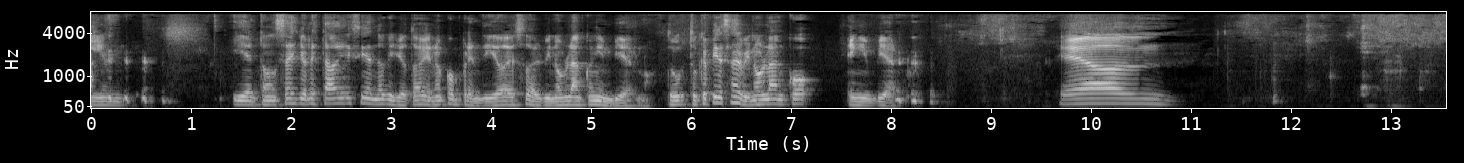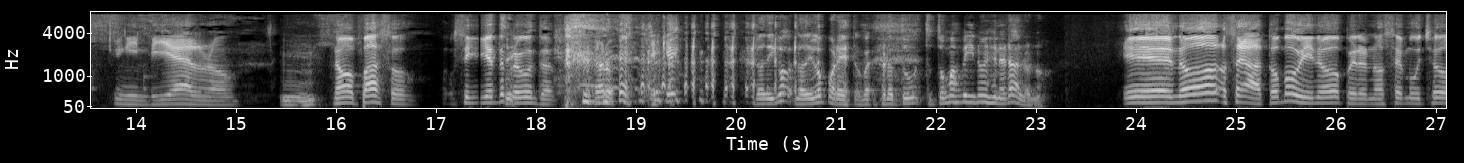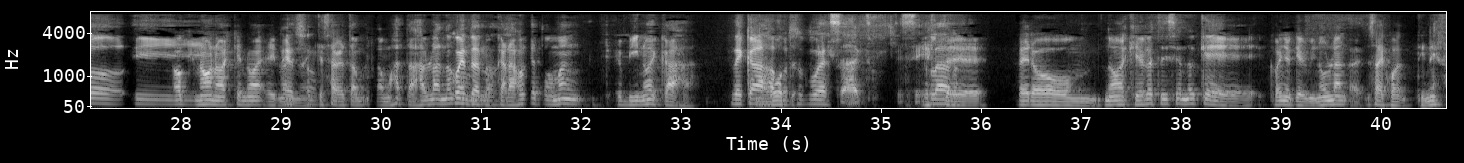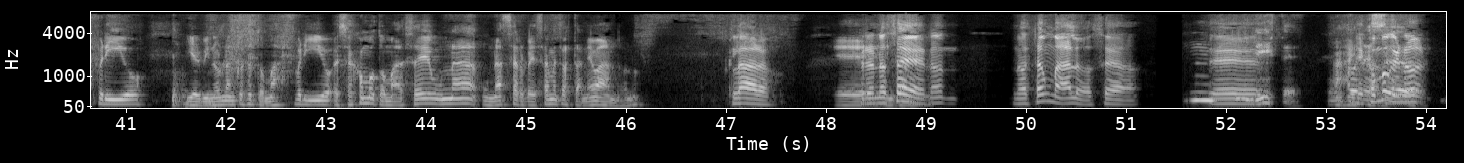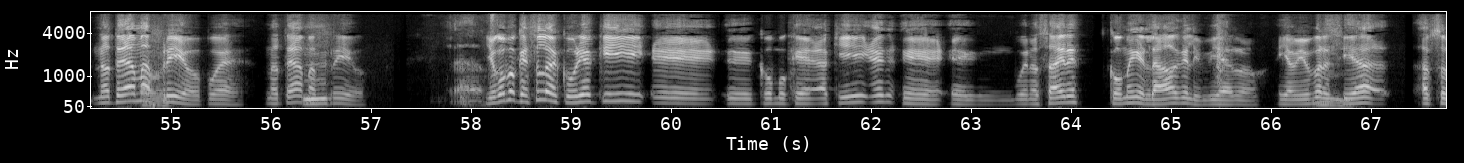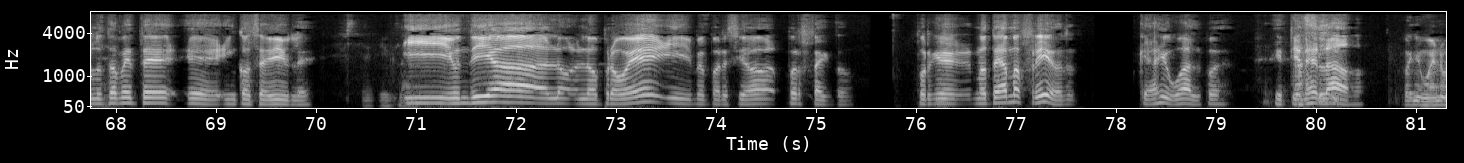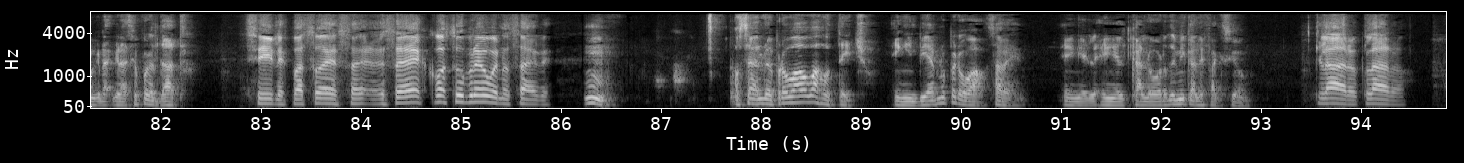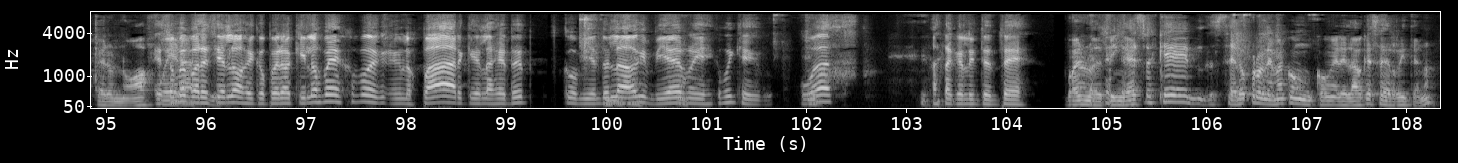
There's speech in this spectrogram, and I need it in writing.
Y, y entonces yo le estaba diciendo que yo todavía no he comprendido eso del vino blanco en invierno. ¿Tú, tú qué piensas del vino blanco en invierno? Um, en invierno. Mm. No, paso. Siguiente Sí. pregunta. Claro, es que lo digo, lo digo por esto, pero tú, tú tomas vino en general o no? Eh, no, o sea, tomo vino, pero no sé mucho y... No, no, es que no, eh, no, no Eso. hay que saber, tam- estamos, estás hablando Cuéntanos. con los carajos que toman vino de caja. De caja, No, por supuesto. Exacto. Sí, sí. Claro. Este, pero mm, no, es que yo le estoy diciendo que, coño, que el vino blanco, ¿sabes? Cuando tienes frío y el vino blanco se toma frío, eso es como tomarse una, una cerveza mientras está nevando, ¿no? Claro. Eh, Pero no sé, no, no es tan malo, o sea... Mm, eh, ¿Viste? Un Ajá, es como que no, no te da más Ah, frío, pues. No te da más Mm. frío. Claro. Yo como que eso lo descubrí aquí, eh, eh, como que aquí en, eh, en Buenos Aires comen helado en el invierno. Y a mí me parecía absolutamente eh, inconcebible. Sí, claro. Y un día lo, lo probé y me pareció perfecto. Porque no te da más frío, quedas igual, pues. Y tienes Ah, helado. Coño, bueno, gra- gracias por el dato. Sí, les pasó esa. Esa es costumbre de Buenos Aires. Mm. O sea, lo he probado bajo techo, en invierno, pero bajo, ¿sabes? En el, en el calor de mi calefacción. Claro, claro. Pero no afuera. Eso me parecía así. lógico, pero aquí los ves como en, en los parques, la gente comiendo helado en invierno y es como que, ¿what? Hasta que lo intenté. Bueno, lo de pinga eso es que cero problema con, con el helado que se derrite, ¿no?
